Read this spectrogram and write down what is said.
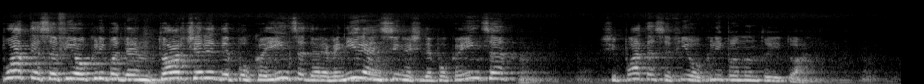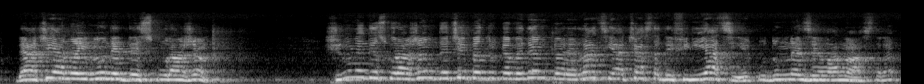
poate să fie o clipă de întoarcere, de pocăință, de revenire în sine și de pocăință și poate să fie o clipă mântuitoare. De aceea noi nu ne descurajăm. Și nu ne descurajăm, de ce? Pentru că vedem că relația aceasta de filiație cu Dumnezeu a noastră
